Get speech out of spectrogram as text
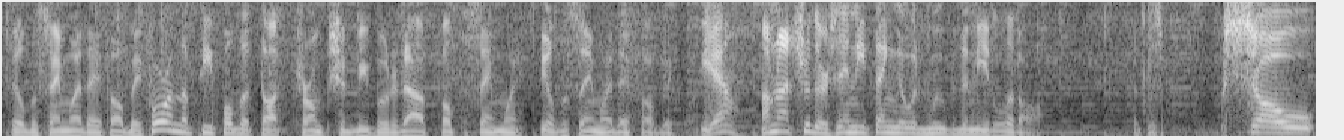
feel the same way they felt before, and the people that thought Trump should be booted out felt the same way, feel the same way they felt before. Yeah. I'm not sure there's anything that would move the needle at all at this point. So,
